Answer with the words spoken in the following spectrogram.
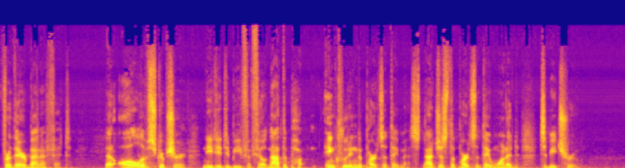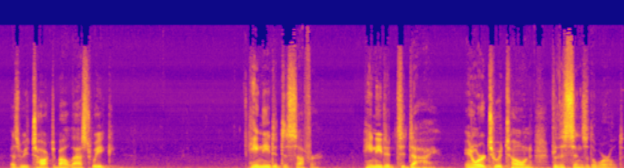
for their benefit, that all of Scripture needed to be fulfilled, not the par- including the parts that they missed, not just the parts that they wanted to be true, as we talked about last week. He needed to suffer, he needed to die in order to atone for the sins of the world.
